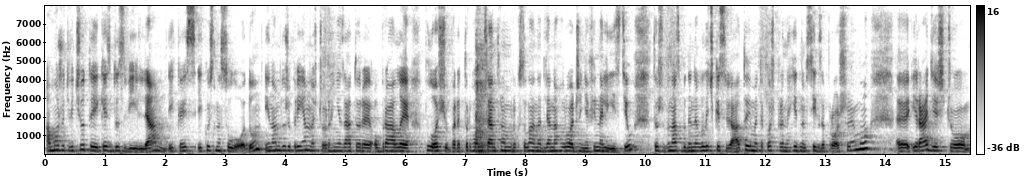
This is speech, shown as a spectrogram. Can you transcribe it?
а можуть відчути якесь дозвілля, якесь якусь насолоду. І нам дуже приємно, що організатори обрали площу перед торговим центром Роксолана для нагородження фіналістів. Тож в нас буде невеличке свято, і ми також принагідно всіх запрошуємо. Е, І раді, що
